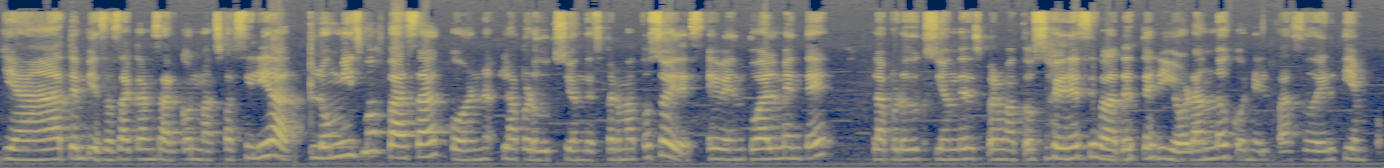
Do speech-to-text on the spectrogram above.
ya te empiezas a cansar con más facilidad. Lo mismo pasa con la producción de espermatozoides. Eventualmente la producción de espermatozoides se va deteriorando con el paso del tiempo.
